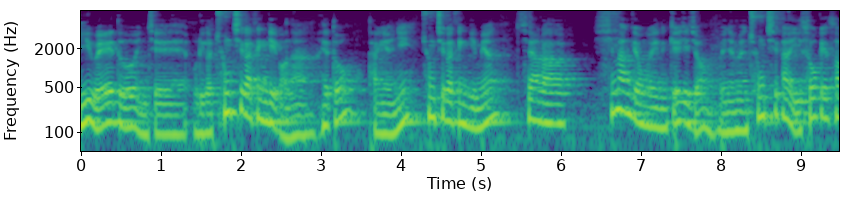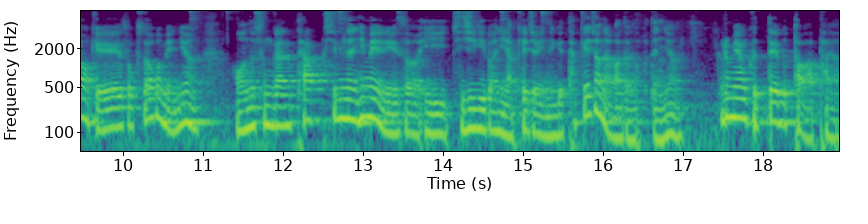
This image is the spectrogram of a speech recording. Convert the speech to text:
이 외에도 이제 우리가 충치가 생기거나 해도 당연히 충치가 생기면 치아가 심한 경우에는 깨지죠. 왜냐면 충치가 이 속에서 계속 썩으면요. 어느 순간 탁 씹는 힘에 의해서 이 지지 기반이 약해져 있는 게 탁 깨져 나가거든요. 그러면 그때부터 아파요.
